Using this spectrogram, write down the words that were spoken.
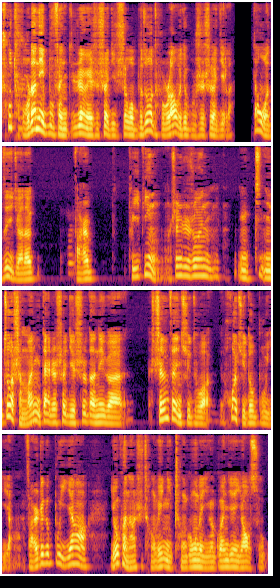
出图的那部分认为是设计师，我不做图了，我就不是设计了。但我自己觉得反而不一定，甚至说你你你做什么，你带着设计师的那个身份去做，或许都不一样。反而这个不一样，有可能是成为你成功的一个关键要素。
